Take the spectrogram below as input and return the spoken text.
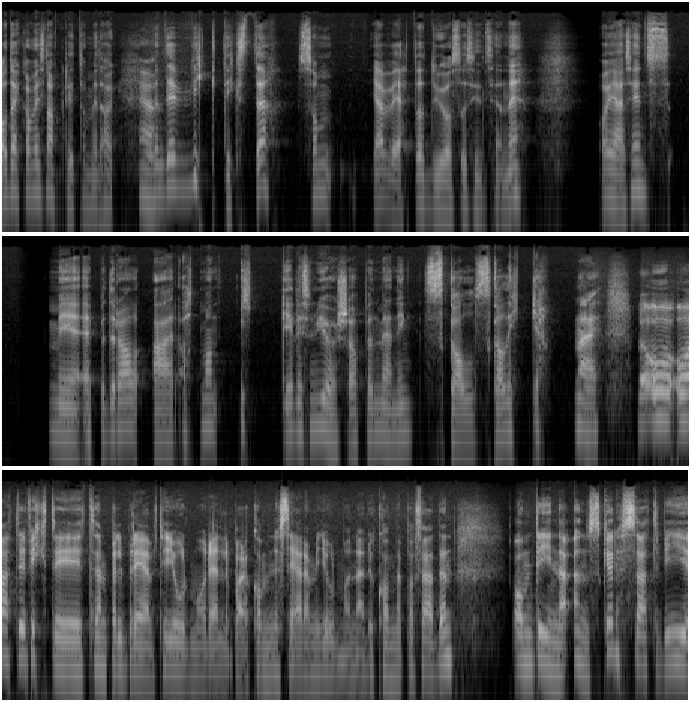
Og det kan vi snakke litt om i dag. Ja. Men det viktigste, som jeg vet at du også syns, Jenny, og jeg syns med epidural, er at man ikke liksom gjør seg opp en mening skal, skal ikke. Nei, og, og at det er viktig eksempel brev til jordmor, eller bare kommunisere med jordmor når du kommer på føden, om dine ønsker, så at vi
